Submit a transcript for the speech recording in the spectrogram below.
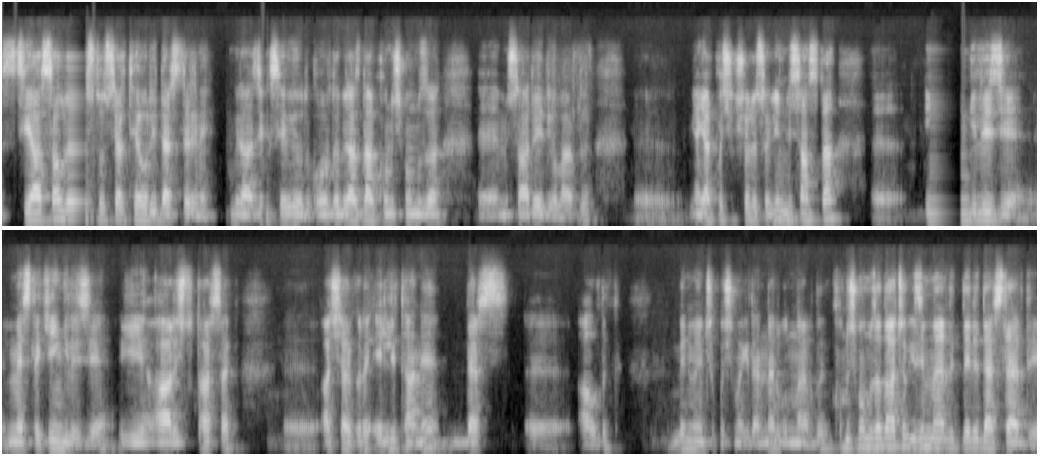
siyasal ve sosyal teori derslerini birazcık seviyorduk. Orada biraz daha konuşmamıza e, müsaade ediyorlardı. Ee, yani yaklaşık şöyle söyleyeyim, lisansta e, İngilizce, mesleki İngilizceyi hariç tutarsak e, aşağı yukarı 50 tane ders e, aldık. Benim en çok hoşuma gidenler bunlardı. Konuşmamıza daha çok izin verdikleri derslerdi.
